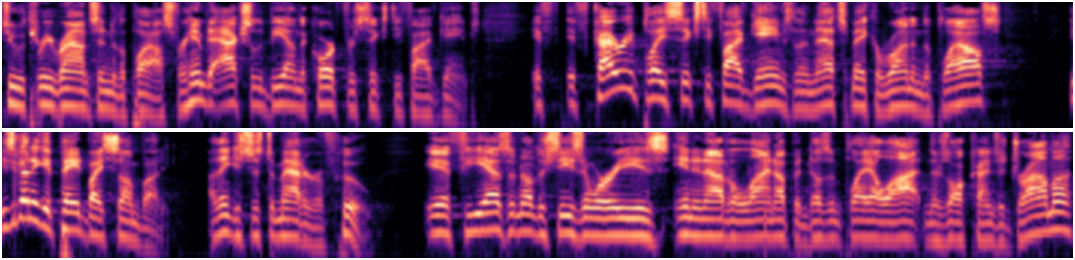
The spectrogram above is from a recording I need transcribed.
two three rounds into the playoffs, for him to actually be on the court for 65 games. If if Kyrie plays 65 games and the Nets make a run in the playoffs, he's going to get paid by somebody. I think it's just a matter of who. If he has another season where he is in and out of the lineup and doesn't play a lot and there's all kinds of drama,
